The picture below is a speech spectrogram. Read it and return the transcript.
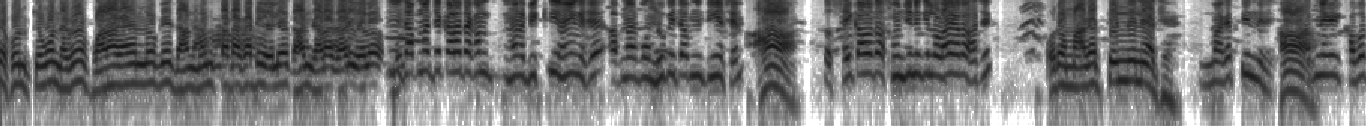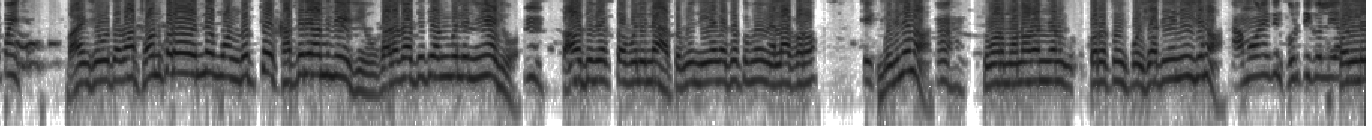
দেখুন কেমন দেখো পাড়া গায়ের লোক এই ধান ধান কাটাকাটি হইল ধান ঝাড়া ঝাড়ি হলো আপনার যে কালারটা এখন মানে বিক্রি হয়ে গেছে আপনার বন্ধুকে যে আপনি দিয়েছেন হ্যাঁ। তো সেই কালারটা শুনছি নাকি লড়াই আরও আছে? ওটা মাঘের তিন দিনে আছে। মাঘের তিন দিনে? হ্যাঁ। আপনি কি খবর পাইছেন? দাদা ফোন করে অন্য বন্ধুত্ব খাতিরে আমি নিয়েছি ও গাড়াটা যদি আমি বলি নিয়ে আসব। তাও দিবে তো বলি না তুমি নিয়ে গেছো তুমি মেলা করো। ঠিক। বুঝলে না? হ্যাঁ হ্যাঁ। তোমার মনোরঞ্জন করো তুমি পয়সা দিয়ে নিয়েছো না? আমি অনেকদিন ফুর্তি করলি আপনি। করলে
